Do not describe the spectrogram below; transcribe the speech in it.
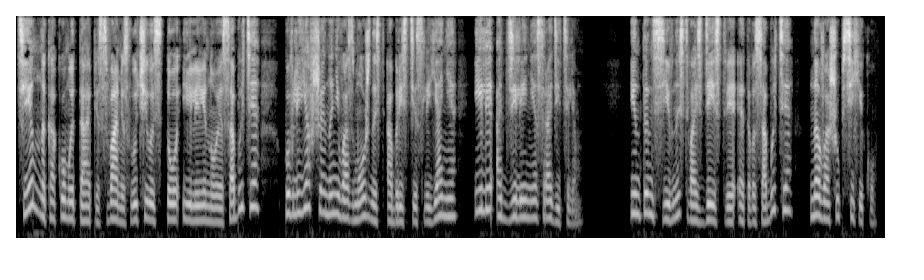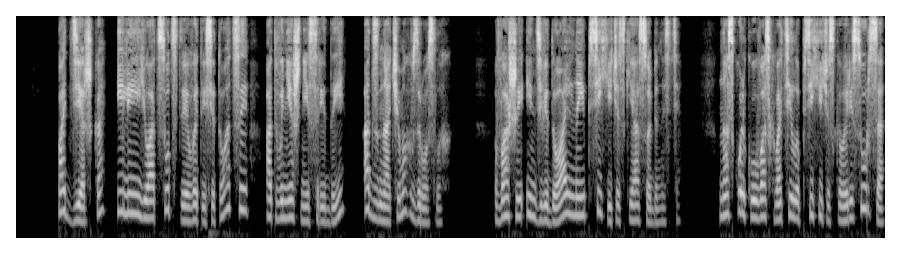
тем, на каком этапе с вами случилось то или иное событие, повлиявшее на невозможность обрести слияние или отделение с родителем. Интенсивность воздействия этого события на вашу психику. Поддержка или ее отсутствие в этой ситуации от внешней среды, от значимых взрослых. Ваши индивидуальные психические особенности. Насколько у вас хватило психического ресурса,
